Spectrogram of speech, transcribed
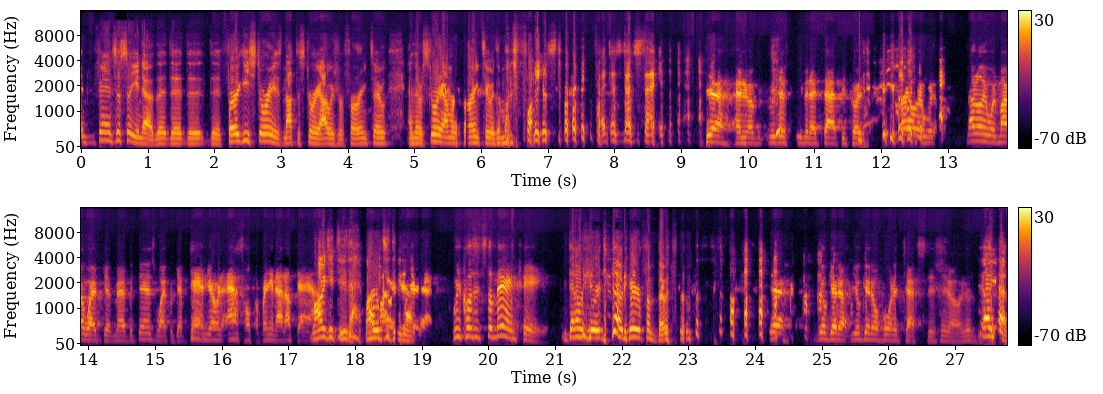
and fans, just so you know, the, the the the Fergie story is not the story I was referring to, and the story I'm referring to is a much funnier story. But just just saying. yeah, and uh, we just leave it at that because not only not only would my wife get mad, but Dan's wife would get, Dan, you're an asshole for bringing that up, Dan. Why would you do that? Why would Why you would do you that? do that? Because it's the man cave. Then I would hear then I would hear it from both of them. Yeah, you'll get a you'll get a horde of texts. You know, be, Oh yeah,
